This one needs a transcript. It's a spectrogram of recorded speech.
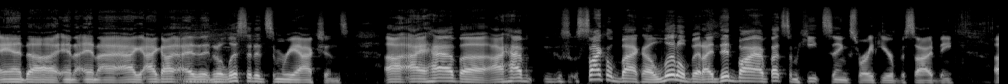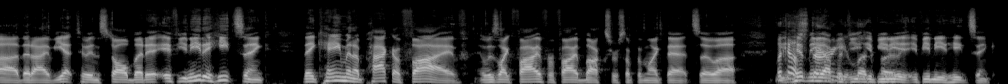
and uh, and and I, I got it elicited some reactions. Uh, I have uh, I have cycled back a little bit. I did buy. I've got some heat sinks right here beside me uh, that I've yet to install. But if you need a heat sink, they came in a pack of five. It was like five for five bucks or something like that. So uh, hit me up if you you if you need if you need heat sink.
